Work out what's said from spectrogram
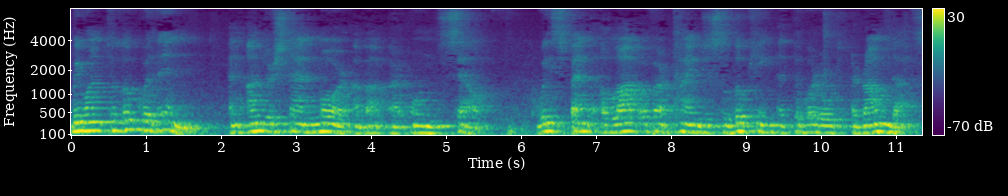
We want to look within and understand more about our own self we spend a lot of our time just looking at the world around us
